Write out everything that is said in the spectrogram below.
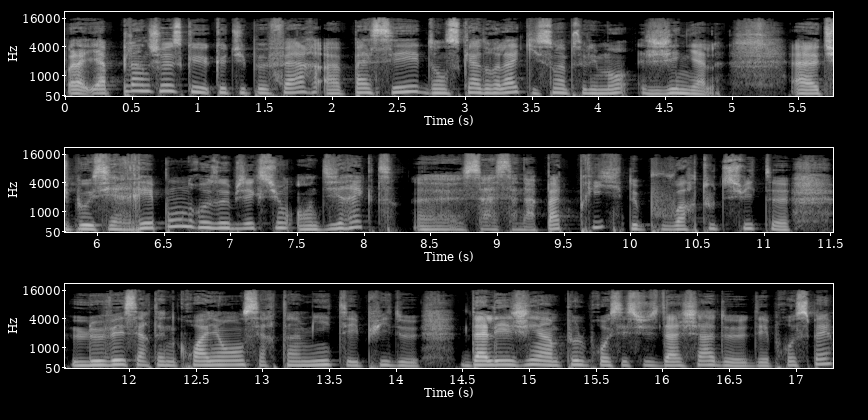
Voilà, il y a plein de choses que, que tu peux faire euh, passer dans ce cadre-là qui sont absolument géniales. Euh, tu peux aussi répondre aux objections en direct. Euh, ça, ça n'a pas de prix de pouvoir tout de suite euh, lever certaines croyances, certains mythes et puis de d'alléger un peu le processus d'achat de, des prospects.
